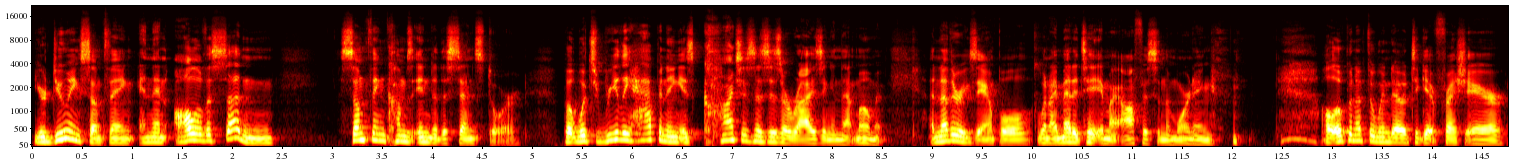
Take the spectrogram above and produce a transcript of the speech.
you're doing something and then all of a sudden something comes into the sense door. But what's really happening is consciousness is arising in that moment. Another example, when I meditate in my office in the morning, I'll open up the window to get fresh air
